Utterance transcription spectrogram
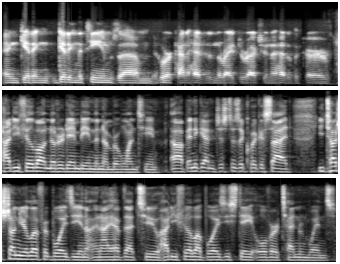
and getting getting the teams um, who are kind of headed in the right direction ahead of the curve. How do you feel about Notre Dame being the number one team? Uh, and again, just as a quick aside, you touched on your love for Boise, and, and I have that too. How do you feel about Boise State over ten wins?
